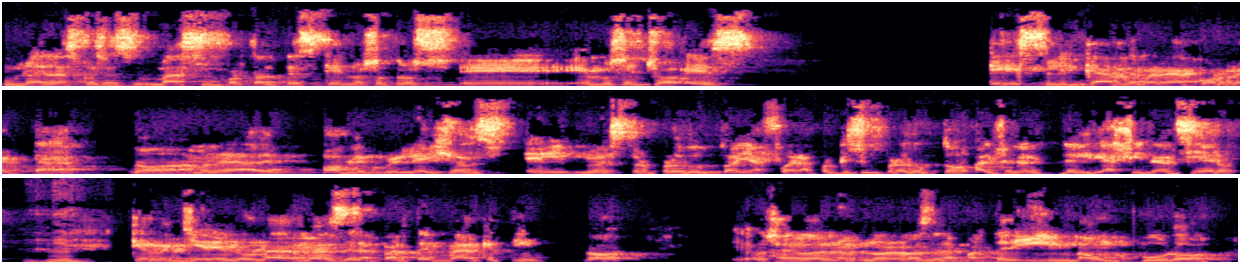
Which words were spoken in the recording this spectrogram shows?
una de las cosas más importantes que nosotros eh, hemos hecho es explicar de manera correcta, ¿no? A manera de public relations, nuestro producto allá afuera, porque es un producto al final del día financiero que requiere no nada más de la parte de marketing, ¿no? Eh, o sea, no, nada más de la parte de inbound puro,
